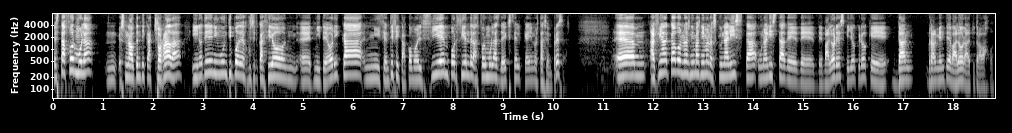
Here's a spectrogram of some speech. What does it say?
Esta fórmula es una auténtica chorrada y no tiene ningún tipo de justificación eh, ni teórica ni científica, como el 100% de las fórmulas de Excel que hay en nuestras empresas. Em, al fin y al cabo no es ni más ni menos que una lista, una lista de, valores que yo creo que dan realmente valor a tu trabajo.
